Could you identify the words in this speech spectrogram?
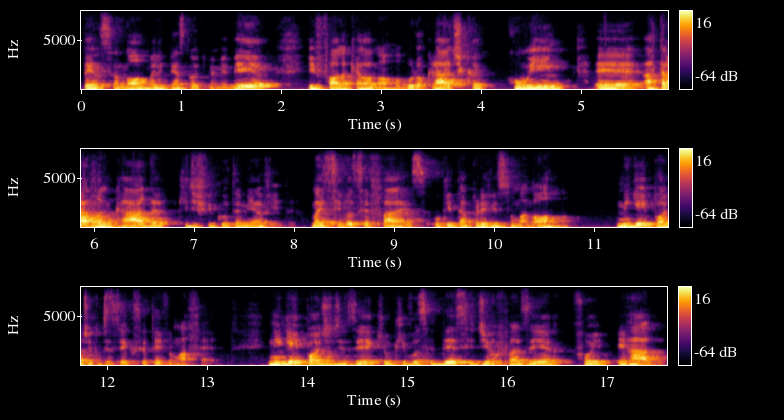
pensa norma, ele pensa na 866 e fala aquela norma burocrática, ruim, é, atravancada, que dificulta a minha vida. Mas se você faz o que está previsto numa norma, ninguém pode dizer que você teve uma fé. Ninguém pode dizer que o que você decidiu fazer foi errado.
